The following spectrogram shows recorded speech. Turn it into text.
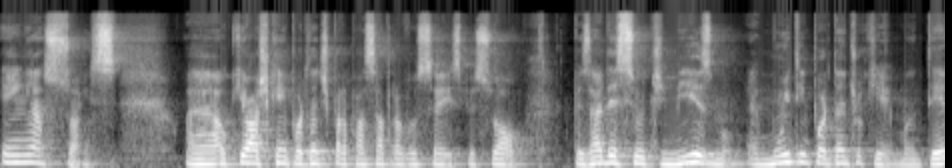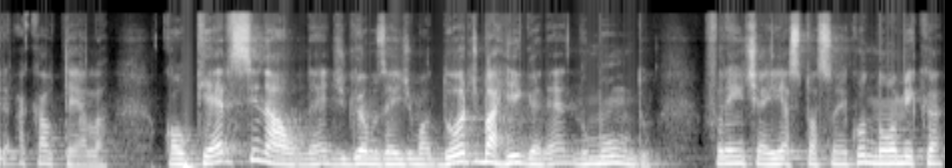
em ações. Uh, o que eu acho que é importante para passar para vocês, pessoal, apesar desse otimismo, é muito importante o quê? Manter a cautela. Qualquer sinal, né, digamos aí, de uma dor de barriga né, no mundo, frente aí à situação econômica,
